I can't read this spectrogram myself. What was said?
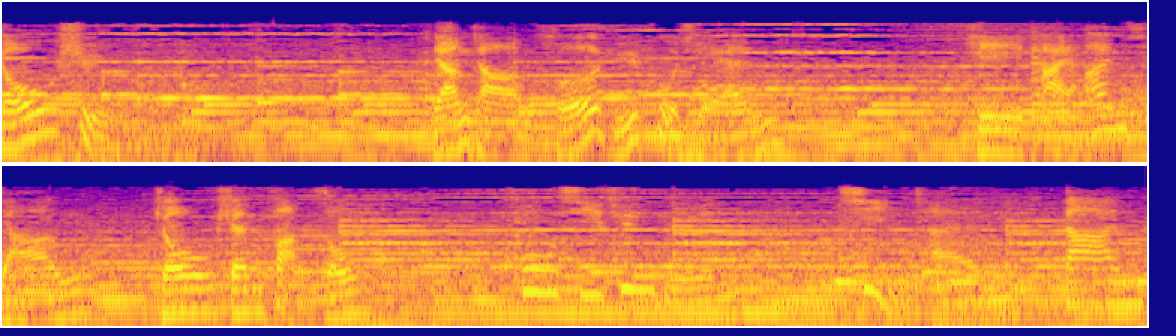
收势，两掌合于腹前，体态安详，周身放松，呼吸均匀，气沉丹田。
